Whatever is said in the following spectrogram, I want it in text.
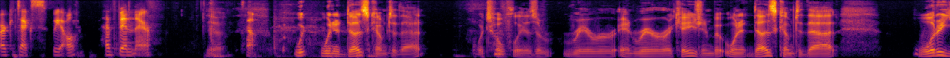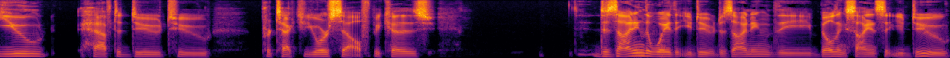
architects, we all have been there. Yeah. So when it does come to that, which hmm. hopefully is a rarer and rarer occasion, but when it does come to that, what do you have to do to protect yourself? Because designing the way that you do, designing the building science that you do,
